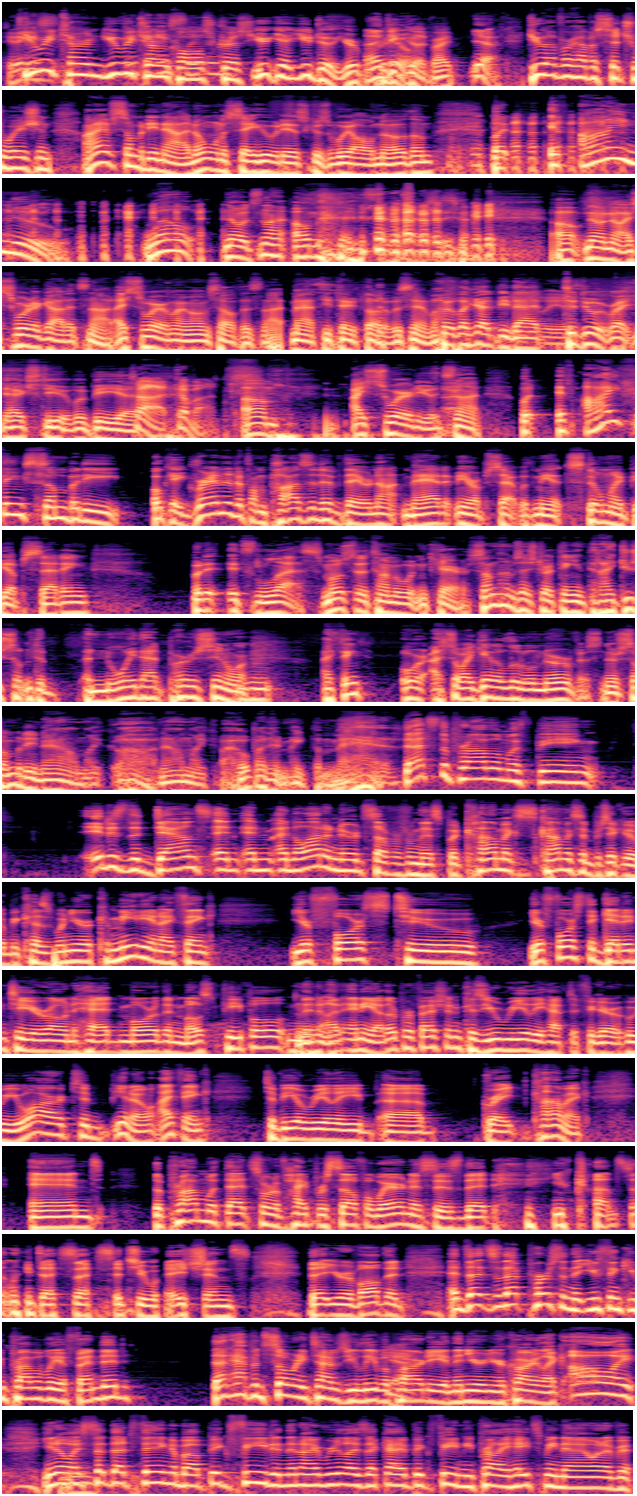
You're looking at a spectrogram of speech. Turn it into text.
Do Do you return you return he's calls, sleeping? Chris? You yeah, you do. You're pretty do. good, right? Yeah. Do you ever have a situation? I have somebody now. I don't want to say who it is because we all know them. But if I knew, well, no, it's not. Oh, it's not actually- oh no, no. I swear to God, it's not. I swear on my mom's health, it's not. Matthew think- thought it was him. I was like I'd be that Usually to do it right next to you would be. Uh, Todd, come on. um, I swear to you, it's not. But if I think somebody, okay, granted, if I'm positive they're not mad at me or upset with me, it still might be upsetting. But it, it's less. Most of the time, I wouldn't care. Sometimes I start thinking, did I do something to annoy that person? Or mm-hmm. I think, or I, so I get a little nervous. And there's somebody now. I'm like, oh, now I'm like, I hope I didn't make them mad. That's the problem with being. It is the downs, and, and and a lot of nerds suffer from this, but comics, comics in particular, because when you're a comedian, I think you're forced to you're forced to get into your own head more than most people than mm-hmm. on any other profession because you really have to figure out who you are to you know I think to be a really uh, great comic and the problem with that sort of hyper self awareness is that you constantly dissect situations that you're involved in and that, so that person that you think you probably offended that happens so many times. You leave a Yeah. party and then you're in your car. And you're like, oh, I, you know, I said that thing about big feet, and then I realized that guy had big feet, and he probably hates me now. And I,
